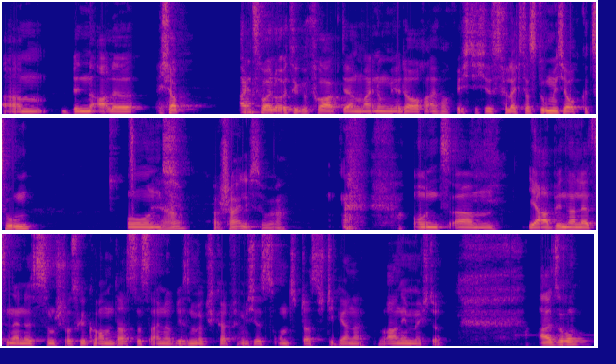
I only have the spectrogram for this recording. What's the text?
Ähm, bin alle, ich habe ein, zwei Leute gefragt, deren Meinung mir da auch einfach wichtig ist. Vielleicht hast du mich auch gezwungen. Und ja, wahrscheinlich sogar. Und ähm, ja, bin dann letzten Endes zum Schluss gekommen, dass es eine Riesenmöglichkeit für mich ist und dass ich die gerne wahrnehmen möchte. Also,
